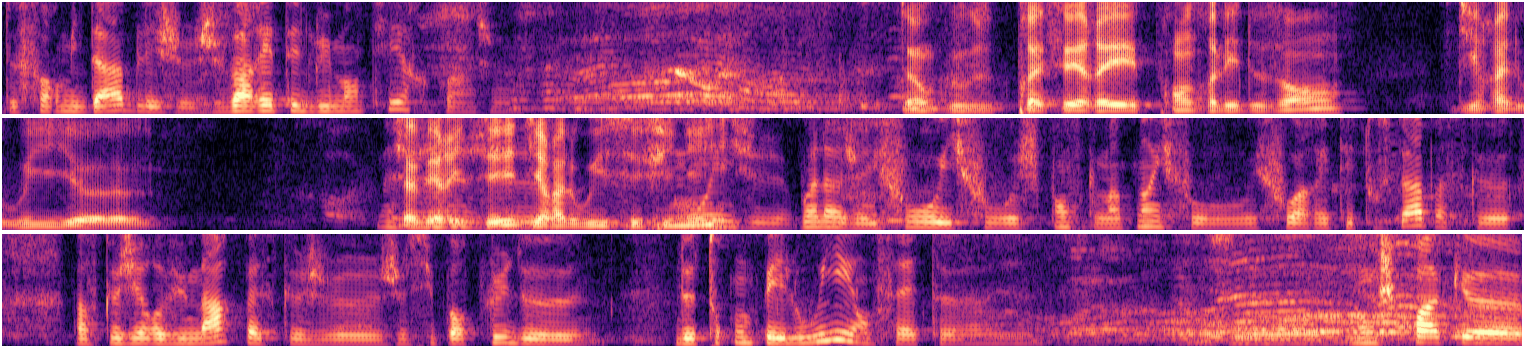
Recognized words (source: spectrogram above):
de formidable et je, je vais arrêter de lui mentir. Quoi. Je- Donc vous préférez prendre les devants, dire à Louis euh, la je- vérité, je- dire à Louis c'est fini Oui, je, voilà, il faut, il faut, je pense que maintenant il faut, il faut arrêter tout ça parce que, parce que j'ai revu Marc, parce que je, je supporte plus de, de tromper Louis en fait. Euh, donc je crois que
